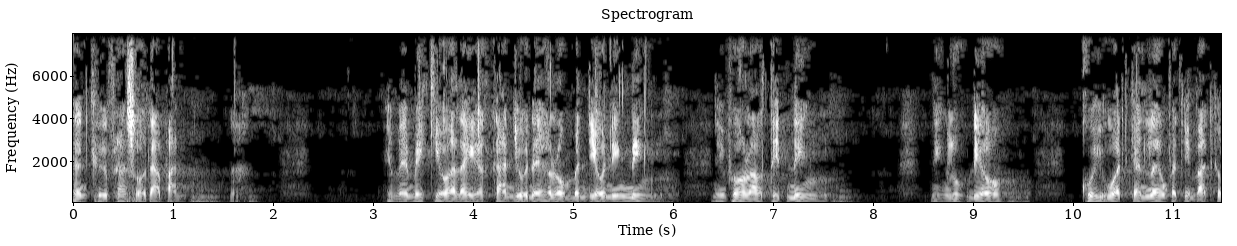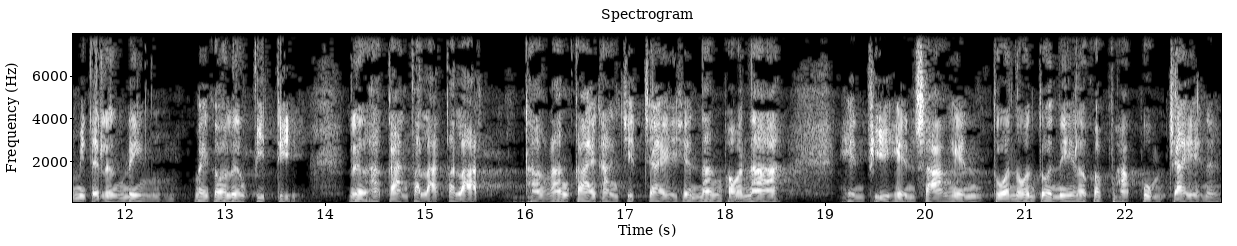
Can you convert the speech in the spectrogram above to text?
นั่นคือพระโสดาบัน เห็นไหมไม่เกี่ยวอะไรกับการอยู่ในอารมณ์มันเดียวนิ่งๆนี่พวกเราติดนิ่ง นิ่งลูกเดียว คุยอวดกันเรื่องปฏิบัติก็มีแต่เรื่องนิ่ง ไม่ก็เรื่องปิติ เรื่องอาการประหลาดประหลาดทางร่างกายทางจิตใจ เช่นนั่งภาวนา เห็นผีเห็นสางเห็นตัวโน้นตัวนี้แล้วก็ภาคภูมิใจนะ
